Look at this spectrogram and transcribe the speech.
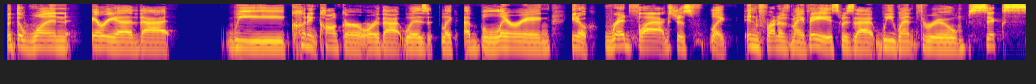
But the one area that we couldn't conquer or that was like a blaring, you know, red flags just like in front of my face was that we went through six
